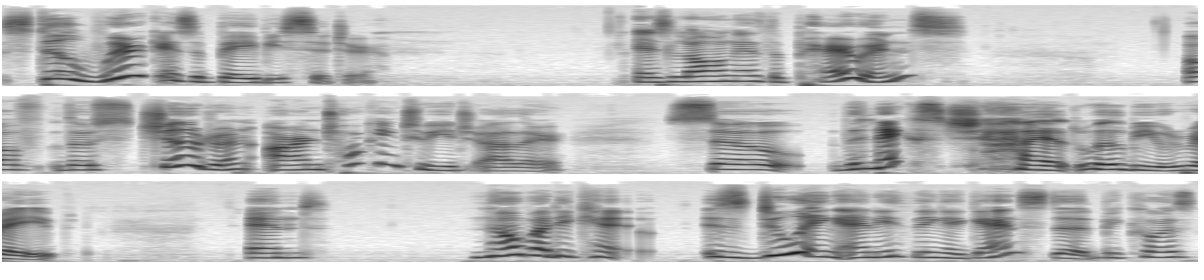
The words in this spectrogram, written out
still work as a babysitter as long as the parents of those children aren't talking to each other. So the next child will be raped and nobody can is doing anything against it because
